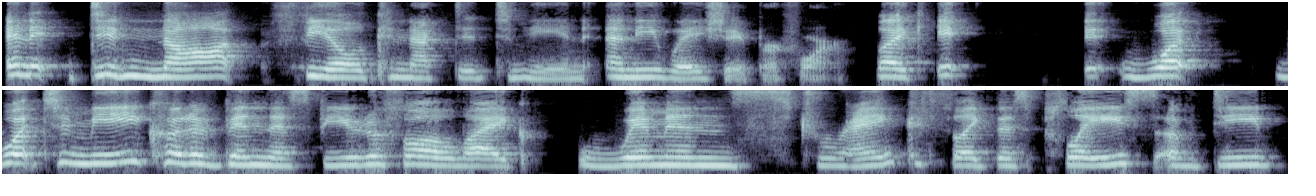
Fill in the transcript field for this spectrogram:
And it did not feel connected to me in any way, shape, or form. Like it, it what what to me could have been this beautiful like women's strength, like this place of deep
